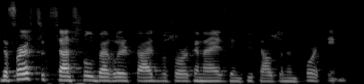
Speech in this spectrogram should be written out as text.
The first successful belgrade pride was organized in 2014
